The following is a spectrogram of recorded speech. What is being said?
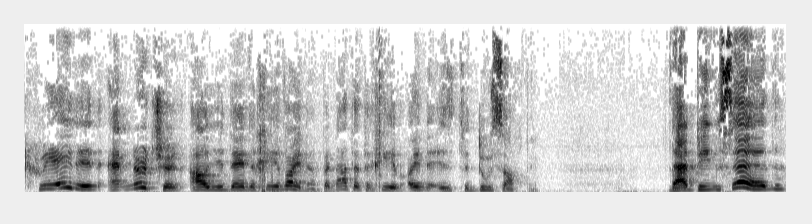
created and nurtured al yidei the chiyav but not that the chiyav is to do something. That being said,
